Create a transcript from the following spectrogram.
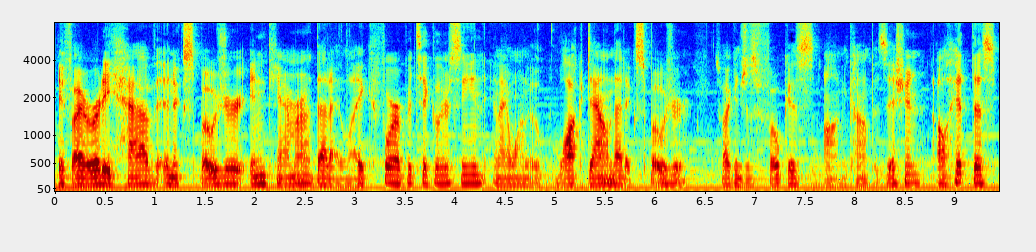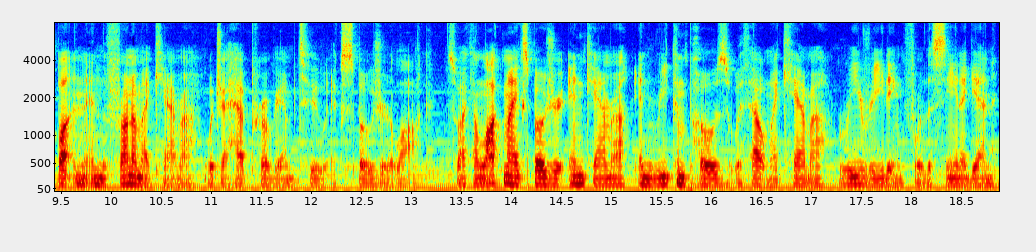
If I already have an exposure in camera that I like for a particular scene and I want to lock down that exposure so I can just focus on composition, I'll hit this button in the front of my camera, which I have programmed to exposure lock. So I can lock my exposure in camera and recompose without my camera rereading for the scene again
